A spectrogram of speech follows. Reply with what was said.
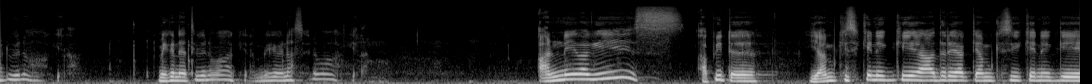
අඩු වෙනවා කියලා. මේක නැති වෙනවා කියලා මේක වෙනස් වෙනවා කියලා. අන්නේ වගේ අපිට යම් කිසි කෙනෙක්ගේ ආදරයක් යම් කිසි කෙනෙක්ගේ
